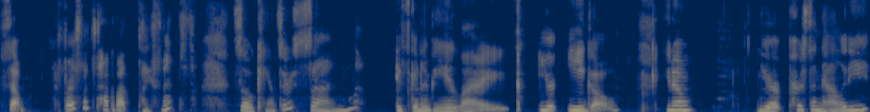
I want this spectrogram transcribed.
So, first let's talk about placements. So, Cancer Sun is going to be like your ego, you know, your personality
